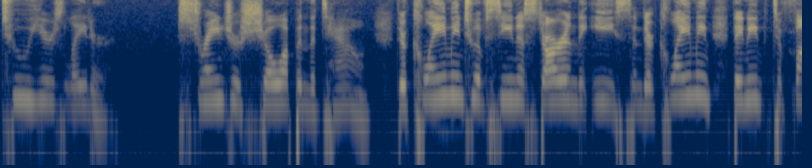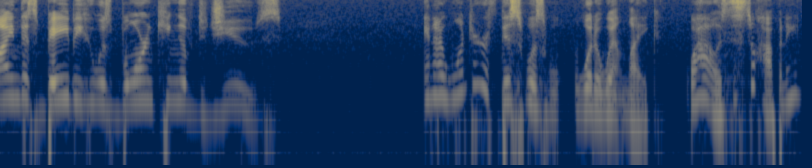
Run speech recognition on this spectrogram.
Two years later, strangers show up in the town. They're claiming to have seen a star in the east, and they're claiming they need to find this baby who was born king of the Jews. And I wonder if this was what it went like. Wow, is this still happening?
